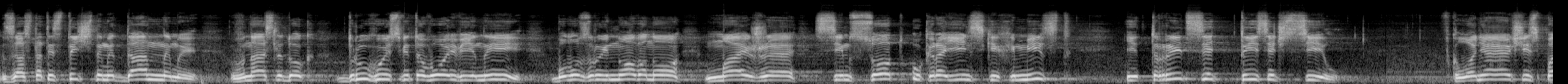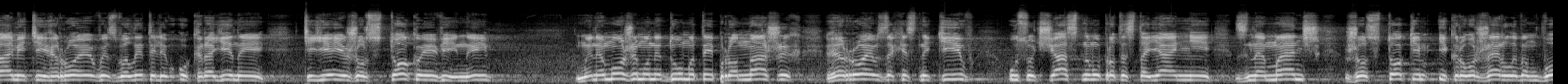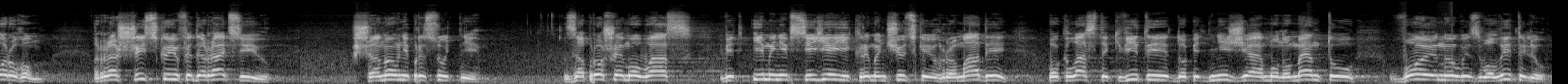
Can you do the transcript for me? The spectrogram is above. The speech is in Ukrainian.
За статистичними даними, внаслідок Другої світової війни було зруйновано майже 700 українських міст і 30 тисяч сіл. Вклоняючись пам'яті героїв-визволителів України тієї жорстокої війни, ми не можемо не думати про наших героїв-захисників у сучасному протистоянні з не менш жорстоким і кровожерливим ворогом Рашистською Федерацією. Шановні присутні, запрошуємо вас від імені всієї Кременчуцької громади покласти квіти до підніжжя монументу воїну-визволителю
